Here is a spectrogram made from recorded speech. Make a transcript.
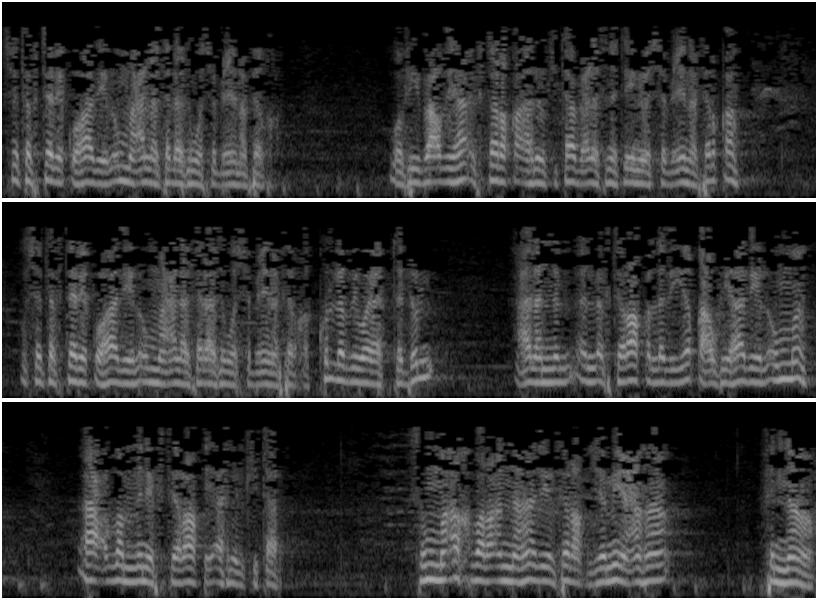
ستفترق هذه الأمة على 73 فرقة. وفي بعضها افترق أهل الكتاب على 72 فرقة وستفترق هذه الأمة على 73 فرقة. كل الروايات تدل على أن الافتراق الذي يقع في هذه الأمة أعظم من افتراق أهل الكتاب. ثم أخبر أن هذه الفرق جميعها في النار.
